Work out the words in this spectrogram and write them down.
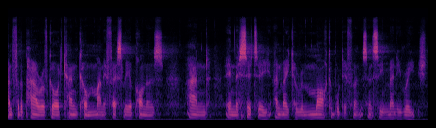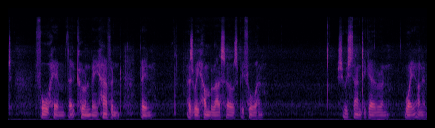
and for the power of God can come manifestly upon us and in this city and make a remarkable difference and see many reached for Him that currently haven't been as we humble ourselves before Him. Should we stand together and wait on him?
